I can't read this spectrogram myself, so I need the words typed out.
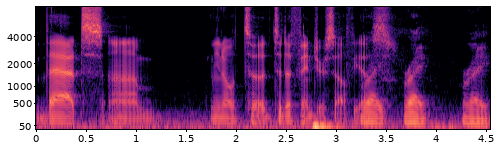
That um, you know to to defend yourself. Yes. Right, right, right.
